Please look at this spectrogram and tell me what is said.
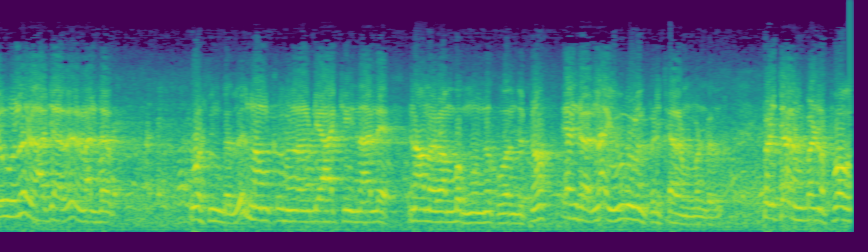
இவங்களும் ராஜாவை நல்ல போசுங்கிறது நமக்கு முன்னாடி ஆட்சியினாலே நாம ரொம்ப முன்னுக்கு வந்துட்டோம் என்றெல்லாம் இவங்களும் பிரச்சாரம் பண்றது. பிரச்சாரம் பண்ண போக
